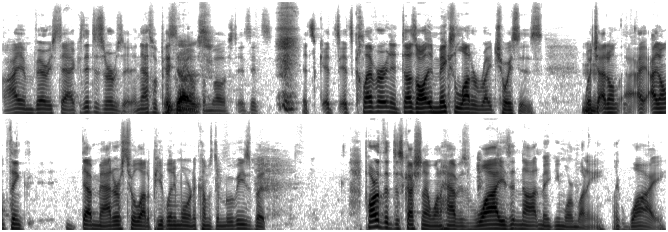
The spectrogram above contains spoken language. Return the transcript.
I am very sad because it deserves it, and that's what pisses me off the most. Is it's it's it's it's clever and it does all. It makes a lot of right choices, which Mhm. I don't I, I don't think that matters to a lot of people anymore when it comes to movies. But part of the discussion I want to have is why is it not making more money? Like why?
